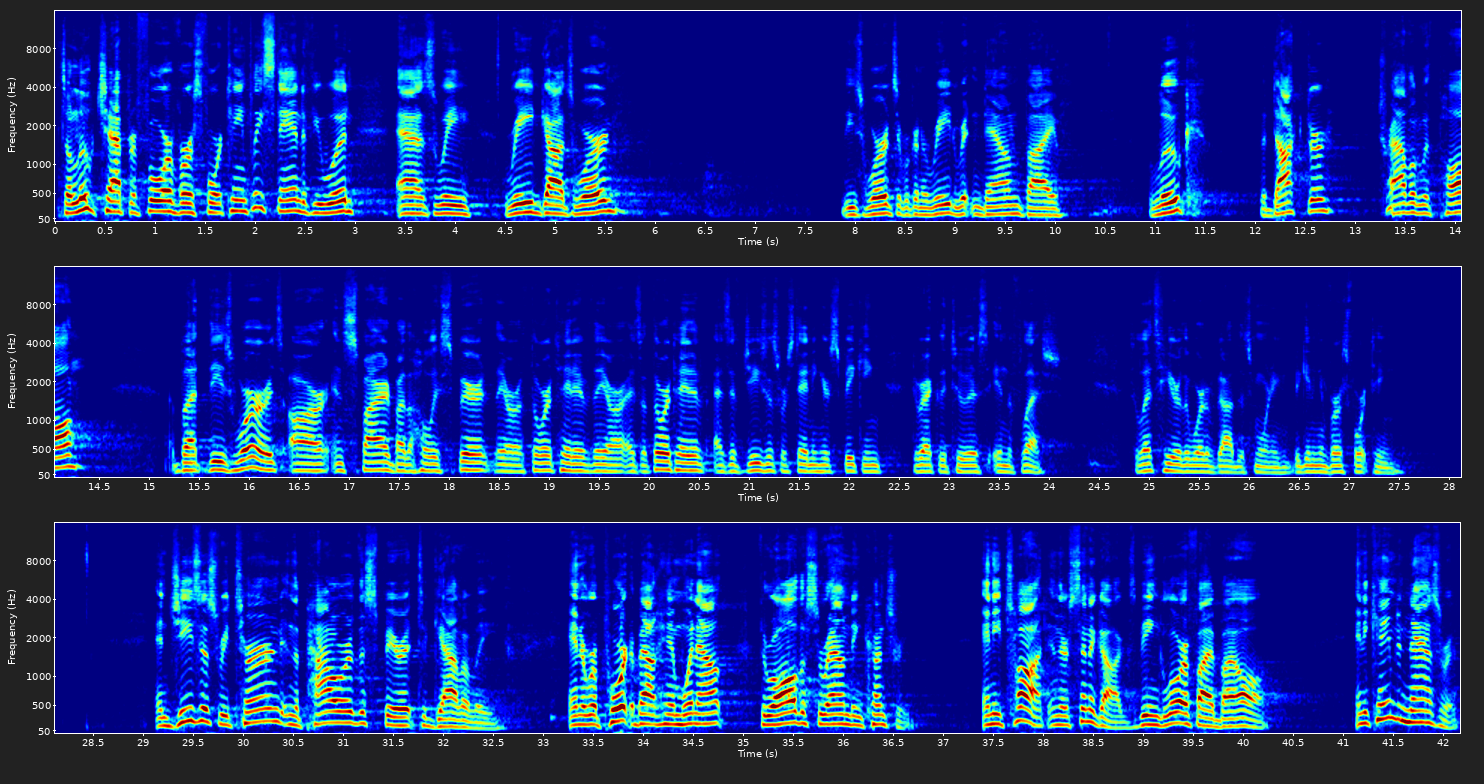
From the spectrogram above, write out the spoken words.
So, Luke chapter 4, verse 14. Please stand, if you would, as we read God's word. These words that we're going to read, written down by Luke, the doctor, traveled with Paul, but these words are inspired by the Holy Spirit. They are authoritative. They are as authoritative as if Jesus were standing here speaking directly to us in the flesh. So let's hear the word of God this morning, beginning in verse 14. And Jesus returned in the power of the Spirit to Galilee, and a report about him went out through all the surrounding country. And he taught in their synagogues, being glorified by all. And he came to Nazareth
